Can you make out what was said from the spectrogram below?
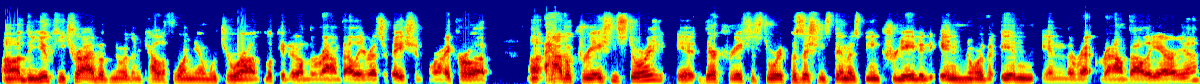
uh, the Yuki tribe of Northern California, which are located on the Round Valley Reservation where I grew up, uh, have a creation story. It, their creation story positions them as being created in northern in in the Round Valley area,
